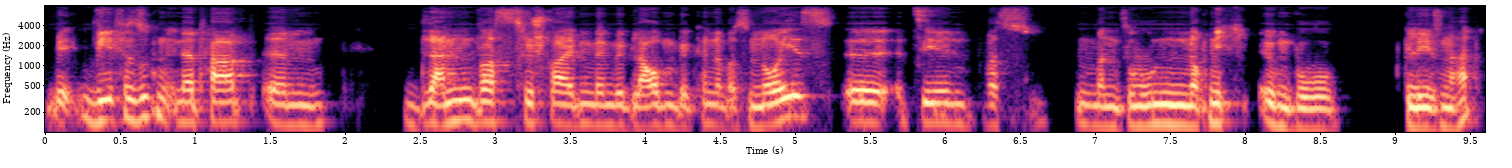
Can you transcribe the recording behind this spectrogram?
wir versuchen in der Tat ähm, dann was zu schreiben, wenn wir glauben, wir können was Neues äh, erzählen, was man so noch nicht irgendwo gelesen hat.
